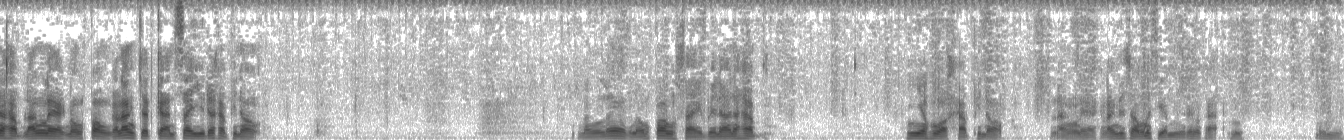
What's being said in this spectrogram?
นะครับหลังแรกน้องป่องกำลังจัดการใส่อยู่นะครับ พี่น้องหลังแรกน้องป้องใส่ไปแล้วนะครับเฮียหัวครับ พี่น้องหลังแรกหลังที่สองมาเสียบนี่ได้ปะกะนี่นี่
